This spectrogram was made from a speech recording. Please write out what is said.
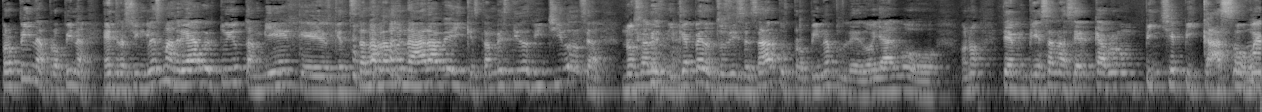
propina, propina. Entre su inglés madreado, el tuyo también, que el que te están hablando en árabe y que están vestidas bien chido, o sea, no sabes ni qué pedo. Entonces dices, ah, pues propina, pues le doy algo o, o no. Te empiezan a hacer, cabrón, un pinche Picasso, güey.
